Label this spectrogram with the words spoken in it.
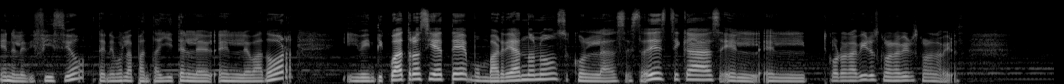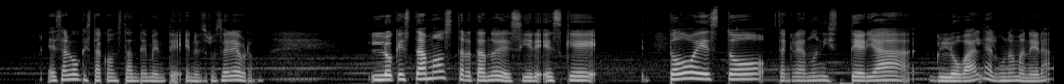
en el edificio, tenemos la pantallita en el, elevador y 24/7 bombardeándonos con las estadísticas, el, el coronavirus, coronavirus, coronavirus. Es algo que está constantemente en nuestro cerebro. Lo que estamos tratando de decir es que todo esto está creando una histeria global de alguna manera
